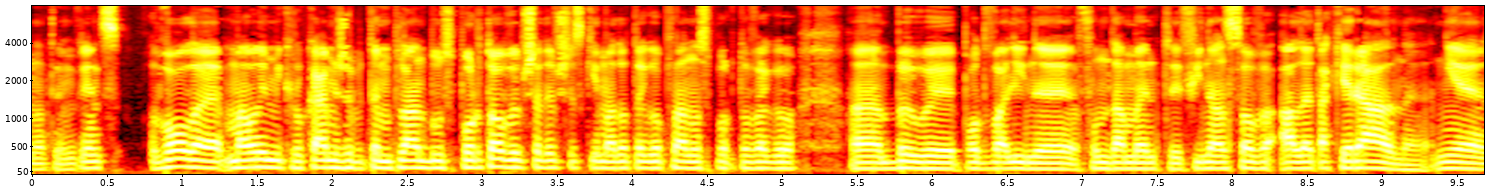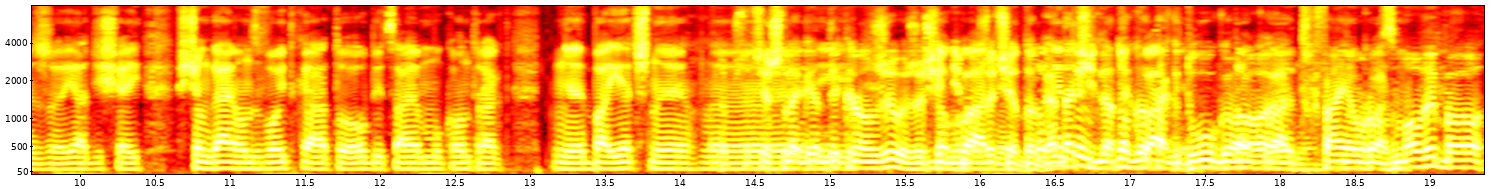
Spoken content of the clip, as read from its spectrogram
na tym. Więc wolę małymi krokami, żeby ten plan był sportowy przede wszystkim, a do tego planu sportowego e, były podwaliny, fundamenty finansowe, ale takie realne. Nie, że ja dzisiaj ściągając Wojtka, to obiecałem mu kontrakt bajeczny. No przecież e, legendy i- krążyły, że się nie Dokładnie. możecie To nie dogadać i tylko- dlatego tak dokładnie, długo e, dokładnie, trwają rozmowy, bo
